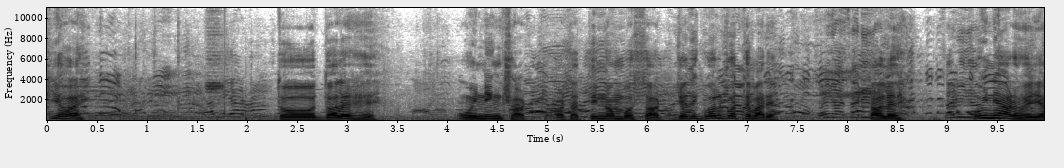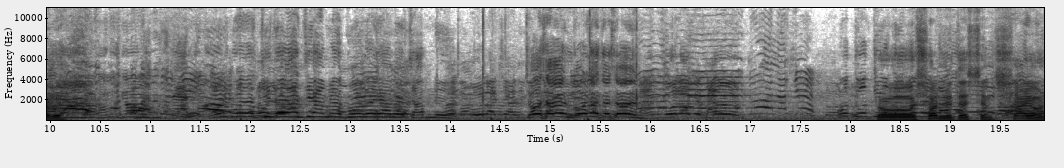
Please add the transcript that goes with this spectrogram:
কি হয় তো দলের হয়ে উইনিং শট অর্থাৎ তিন নম্বর শট যদি গোল করতে পারে তাহলে উইনার হয়ে যাবে তো শট নিতে এসছেন সায়ন।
